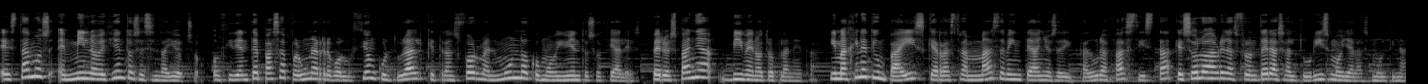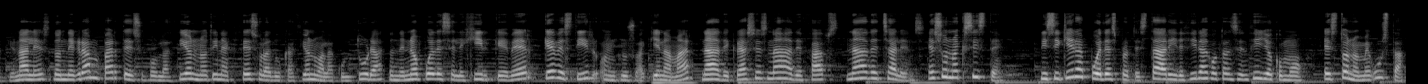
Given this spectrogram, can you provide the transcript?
Estamos en 1968. Occidente pasa por una revolución cultural que transforma el mundo con movimientos sociales, pero España vive en otro planeta. Imagínate un país que arrastra más de 20 años de dictadura fascista, que solo abre las fronteras al turismo y a las multinacionales, donde gran parte de su población no tiene acceso a la educación o a la cultura, donde no puedes elegir qué ver, qué vestir o incluso a quién amar, nada de crashes, nada de faps, nada de challenge. Eso no existe. Ni siquiera puedes protestar y decir algo tan sencillo como esto no me gusta.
